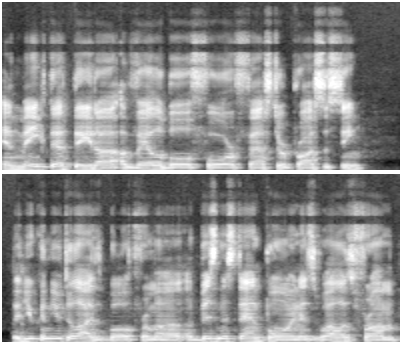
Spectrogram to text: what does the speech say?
and make that data available for faster processing that you can utilize both from a, a business standpoint as well as from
